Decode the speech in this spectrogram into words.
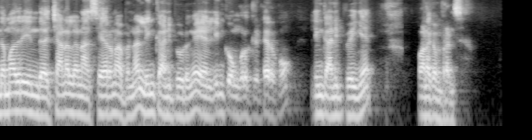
இந்த மாதிரி இந்த சேனலில் நான் சேரணும் அப்படின்னா லிங்க் அனுப்பி விடுங்க என் லிங்க் உங்களுக்கிட்ட இருக்கும். லிங்க் அனுப்பி வைங்க. வணக்கம் ஃப்ரெண்ட்ஸ்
